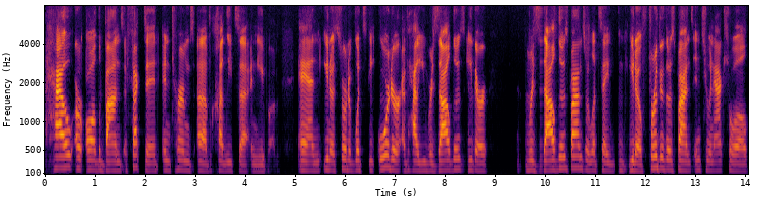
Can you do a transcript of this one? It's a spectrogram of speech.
how are all the bonds affected in terms of chalitza and yibum and you know sort of what's the order of how you resolve those either resolve those bonds or let's say you know further those bonds into an actual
